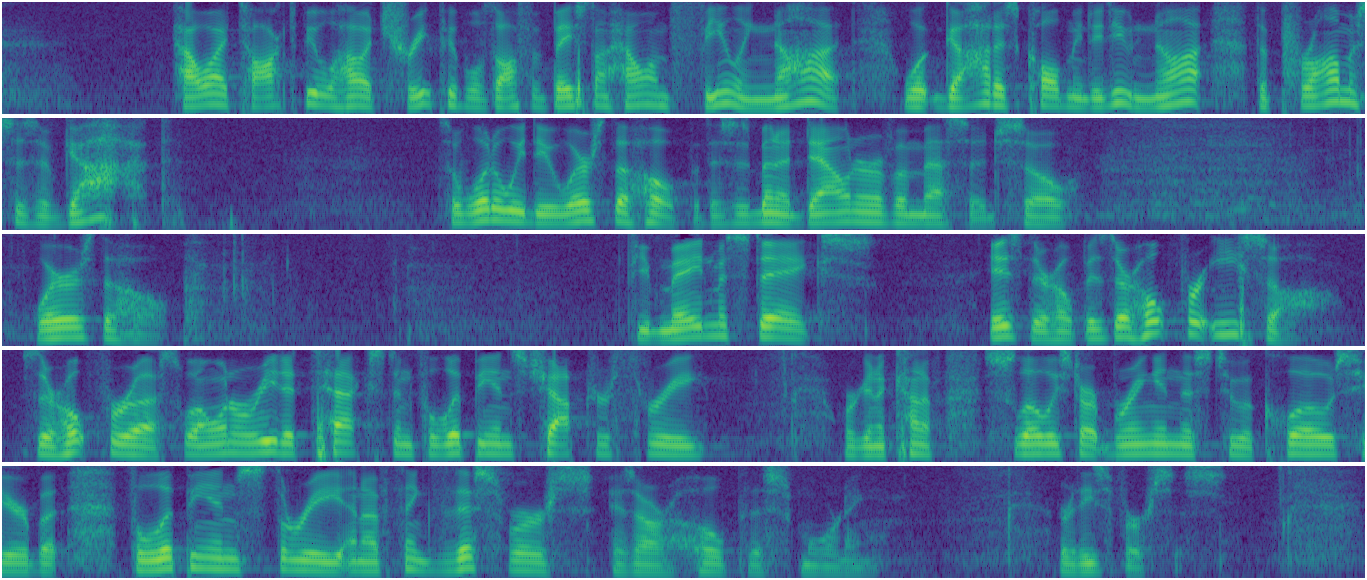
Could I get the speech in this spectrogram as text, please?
How I talk to people, how I treat people is often based on how I'm feeling, not what God has called me to do, not the promises of God. So, what do we do? Where's the hope? This has been a downer of a message, so where's the hope? If you've made mistakes, is there hope? Is there hope for Esau? Is there hope for us? Well, I want to read a text in Philippians chapter 3. We're going to kind of slowly start bringing this to a close here, but Philippians 3, and I think this verse is our hope this morning, or these verses.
